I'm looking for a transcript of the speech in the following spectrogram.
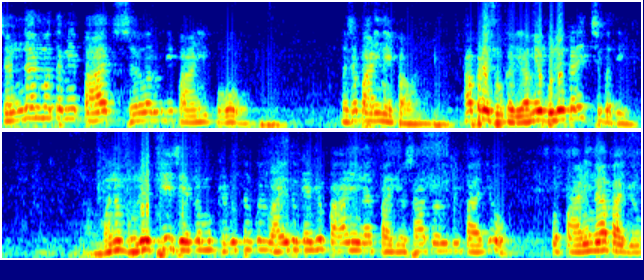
ચંદનમાં તમે પાંચ, છ વાર સુધી પાણી પો. પછી પાણી નહીં પાવાનું. આપણે શું કર્યું? અમે ભૂલો કરી જ છે બધી. મને ભૂલો થઈ છે એટલે હું ખેડૂતને કોઈ વાયુ તો કહેજો, પાણી નથી પાજ્યો સાત વાર સુધી પાજો તો પાણી ના પાજ્યો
